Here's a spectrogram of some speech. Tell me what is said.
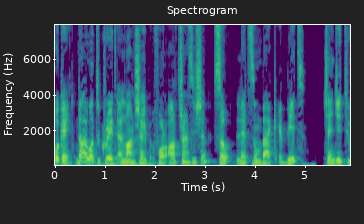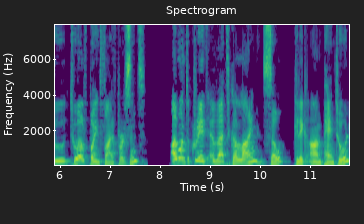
Okay, now I want to create a line shape for our transition. So let's zoom back a bit, change it to 12.5%. I want to create a vertical line, so Click on pen tool.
